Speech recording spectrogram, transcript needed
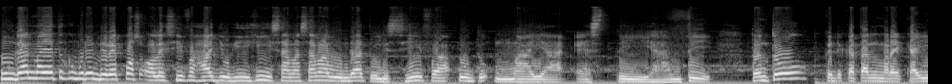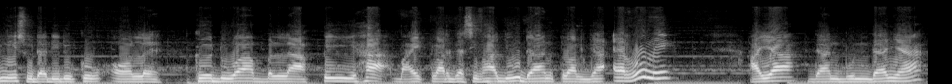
Unggahan Maya itu kemudian direpost oleh Siva Haju hihi sama-sama bunda tulis Siva untuk Maya Estianti. Tentu kedekatan mereka ini sudah didukung oleh kedua belah pihak baik keluarga Siva Haju dan keluarga El Rumi. Ayah dan bundanya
